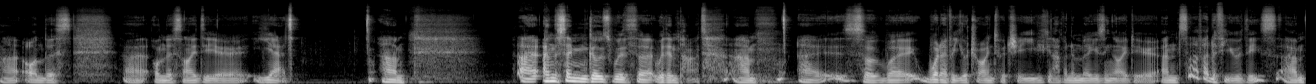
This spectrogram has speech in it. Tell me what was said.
uh, on this uh, on this idea yet. Um, uh, and the same goes with uh, with impact. Um, uh, so whatever you're trying to achieve, you can have an amazing idea, and so I've had a few of these. Um,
